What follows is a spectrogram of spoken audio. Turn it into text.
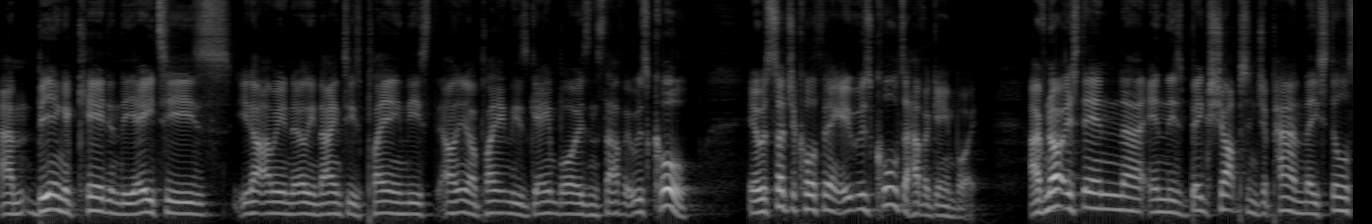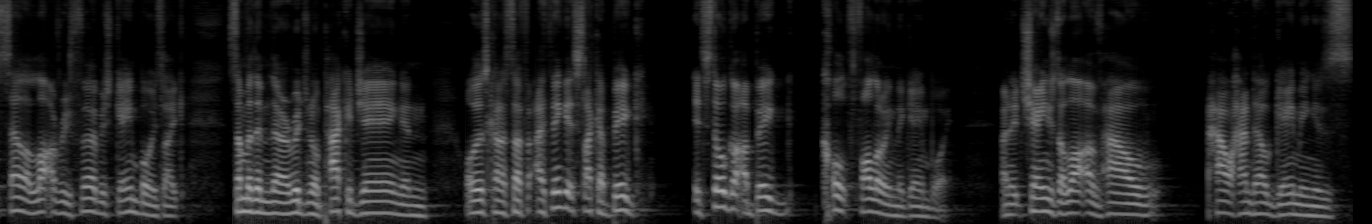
Um, being a kid in the 80s, you know I mean, early 90s, playing these, uh, you know, playing these Game Boys and stuff, it was cool. It was such a cool thing. It was cool to have a Game Boy. I've noticed in uh, in these big shops in Japan, they still sell a lot of refurbished Game Boys. Like some of them, their original packaging and all this kind of stuff. I think it's like a big. It's still got a big cult following the Game Boy, and it changed a lot of how how handheld gaming is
